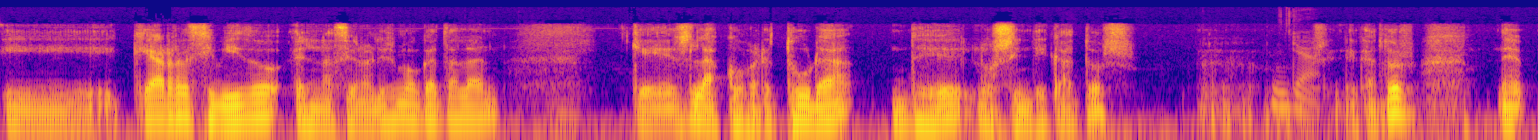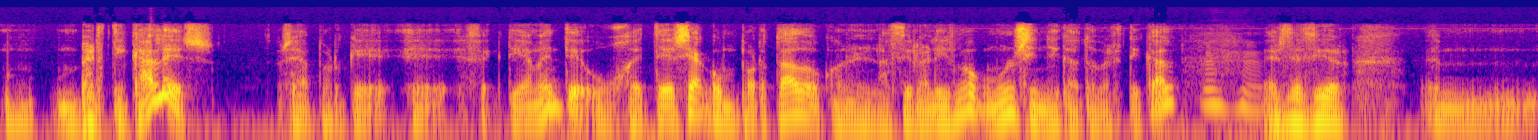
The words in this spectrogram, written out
y que ha recibido el nacionalismo catalán, que es la cobertura de los sindicatos, eh, sindicatos eh, verticales. O sea, porque eh, efectivamente UGT se ha comportado con el nacionalismo como un sindicato vertical. Es decir, em,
